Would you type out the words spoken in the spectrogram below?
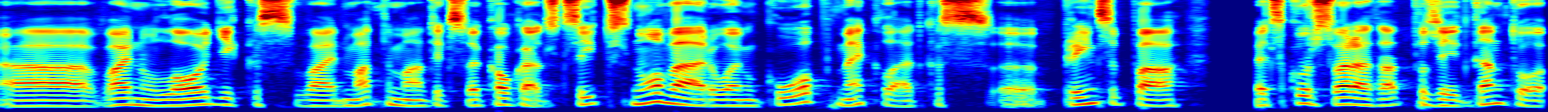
vai nu loģikas, vai matemātikas, vai kaut kādus citus novērojumu kopu meklēt, kas principā pēc kuras varētu atzīt gan to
